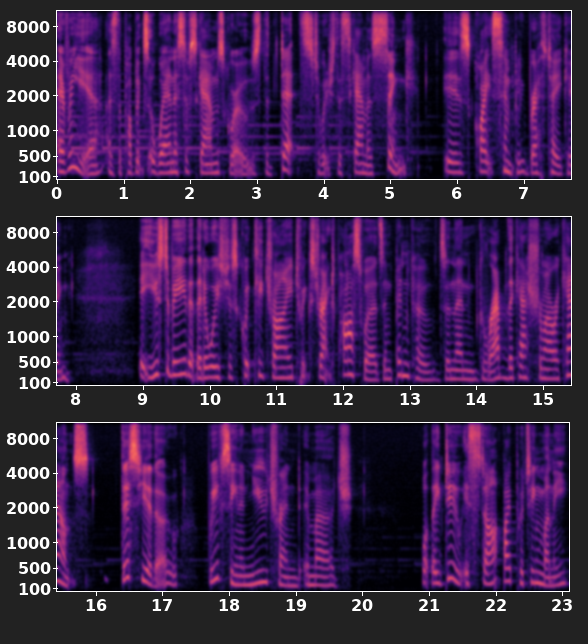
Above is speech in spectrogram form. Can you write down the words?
Every year, as the public's awareness of scams grows, the depths to which the scammers sink is quite simply breathtaking. It used to be that they'd always just quickly try to extract passwords and PIN codes and then grab the cash from our accounts. This year, though, we've seen a new trend emerge. What they do is start by putting money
